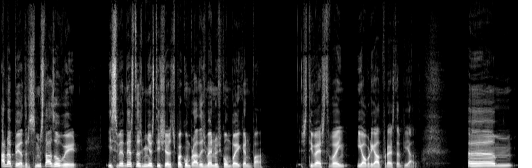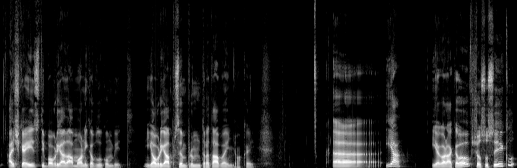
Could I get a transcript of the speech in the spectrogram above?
Ana Pedro, se me estás a ouvir e se vendeste as minhas t-shirts para comprar dois menus com bacon, pá, estiveste bem e obrigado por esta piada. Hum, acho que é isso. Tipo, obrigado à Mónica pelo convite e obrigado por sempre me tratar bem, ok? Uh, yeah. E agora acabou, fechou-se o ciclo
